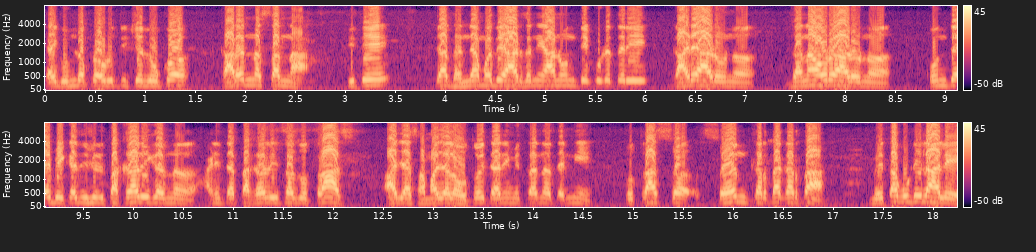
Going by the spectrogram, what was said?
काही गुंड प्रवृत्तीचे लोक कारण नसताना तिथे त्या धंद्यामध्ये अडचणी आणून ते कुठेतरी गाड्या अडवणं जनावरं अडवणं कोणत्याही बेकायदेशीर तक्रारी करणं आणि त्या तक्रारीचा जो त्रास आज या समाजाला होतोय त्या निमित्तानं त्यांनी तो त्रास स सहन करता करता मेहताकुटीला आले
